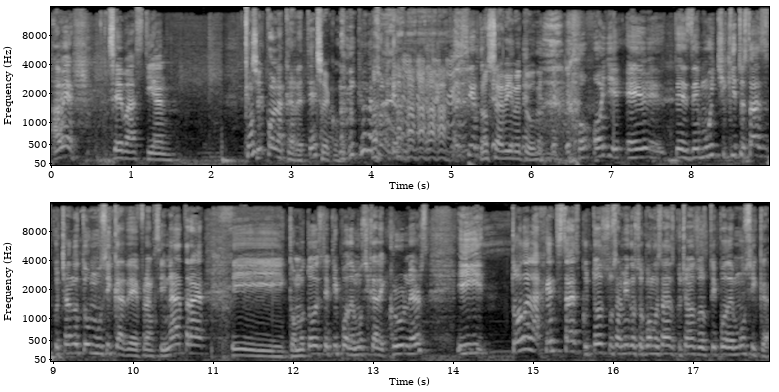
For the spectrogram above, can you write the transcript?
A ver, Sebastián. ¿Qué onda con la carretera? Checo. ¿Qué onda con la carretera? No es cierto. No sé, dime tú. Oye, eh, desde muy chiquito estabas escuchando tu música de Frank Sinatra y como todo este tipo de música de crooners y toda la gente estaba escuchando, todos tus amigos supongo estaban escuchando otro tipo de música.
